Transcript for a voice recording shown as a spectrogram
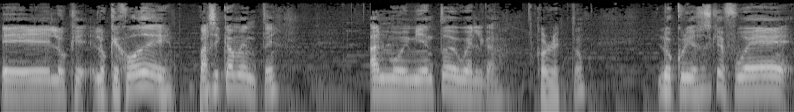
eh, lo que lo que jode básicamente al movimiento de huelga. Correcto. Lo curioso es que fue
